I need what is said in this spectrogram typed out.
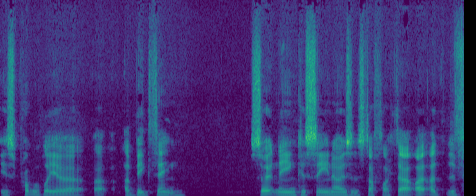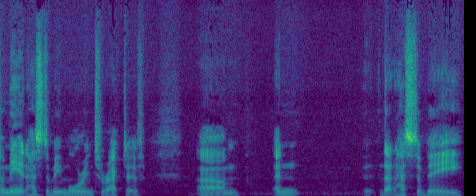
is probably a, a, a big thing. Certainly in casinos and stuff like that. I, I, for me, it has to be more interactive, um, and that has to be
